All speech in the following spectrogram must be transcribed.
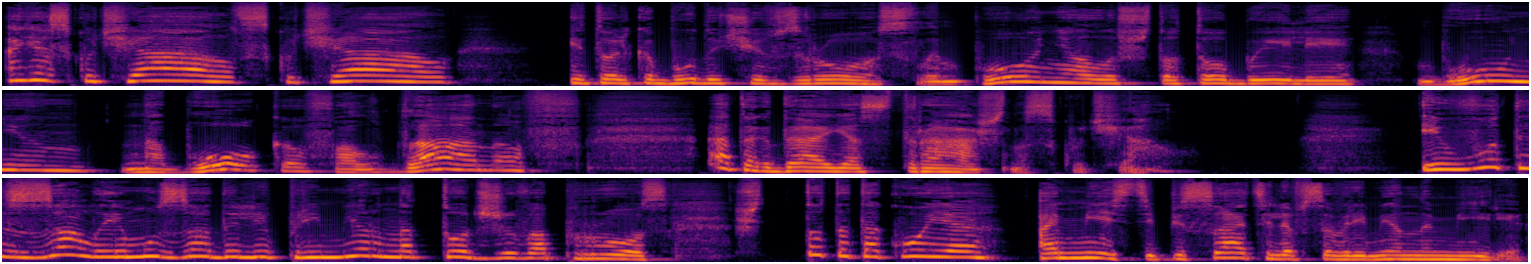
а я скучал, скучал, и только будучи взрослым понял, что то были Бунин, Набоков, Алданов, а тогда я страшно скучал. И вот из зала ему задали примерно тот же вопрос, что-то такое о месте писателя в современном мире.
